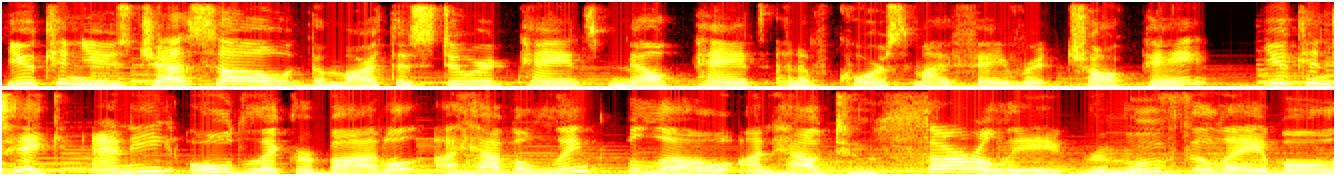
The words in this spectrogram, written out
You can use gesso, the Martha Stewart paints, milk paints, and of course my favorite, chalk paint. You can take any old liquor bottle. I have a link below on how to thoroughly remove the label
